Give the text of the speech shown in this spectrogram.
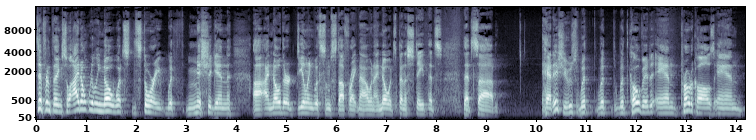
Different things. So I don't really know what's the story with Michigan. Uh, I know they're dealing with some stuff right now, and I know it's been a state that's that's uh, had issues with with with COVID and protocols and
